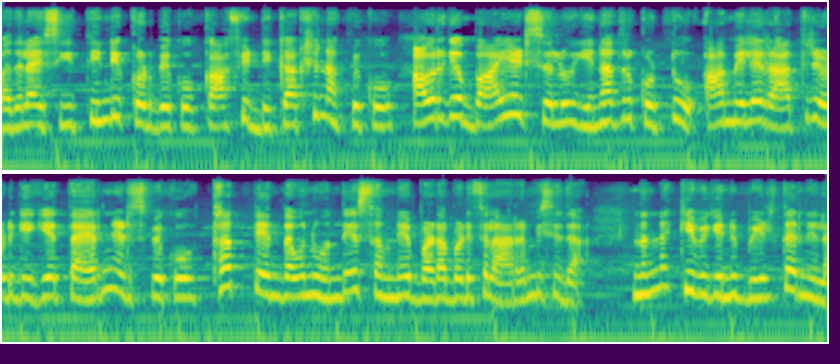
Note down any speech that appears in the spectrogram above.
ಬದಲಾಯಿಸಿ ತಿಂಡಿ ಕೊಡಬೇಕು ಕಾಫಿ ಡಿಕಾಕ್ಷನ್ ಹಾಕ್ಬೇಕು, ಅವರಿಗೆ ಬಾಯಿಡಿಸಲು ಏನಾದರೂ ಕೊಟ್ಟು ಆಮೇಲೆ ರಾತ್ರಿ ಅಡುಗೆಗೆ ತಯಾರಿ ನಡೆಸಬೇಕು. ಥತ್ ಎಂದವನು ಒಂದೇ ಸಮನೆ ಬಡಬಡಿಸಲು ಆರಂಭಿಸಿದ. ನನ್ನ ಕಿವಿಗೇನು ಬೀಳ್ತಾ ಇರಲಿಲ್ಲ.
